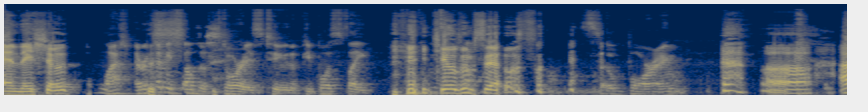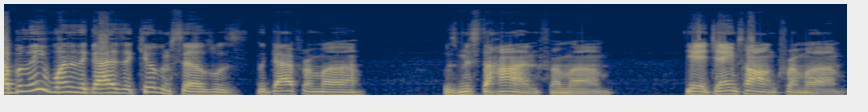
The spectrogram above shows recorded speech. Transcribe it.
And they showed Flash, every time he tells his stories too, the people it's like killed themselves. it's so boring. Uh, I believe one of the guys that killed themselves was the guy from, uh, was Mr. Han from, um, yeah, James Hong from, um,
